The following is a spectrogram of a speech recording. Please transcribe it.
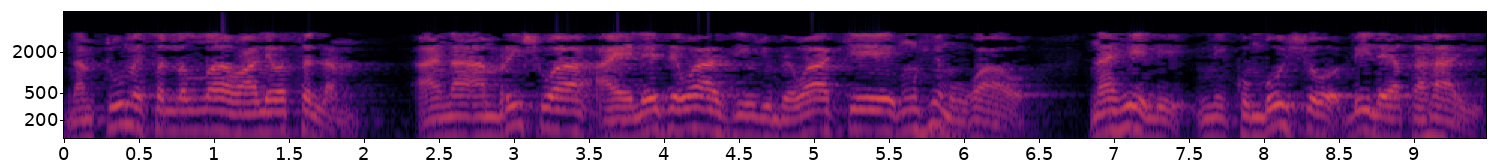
na mtume salllahu alehi wasallam anaamrishwa aeleze wazi ujumbe wake muhimu wao. Na hili ni kumbusho bila ya kahari.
